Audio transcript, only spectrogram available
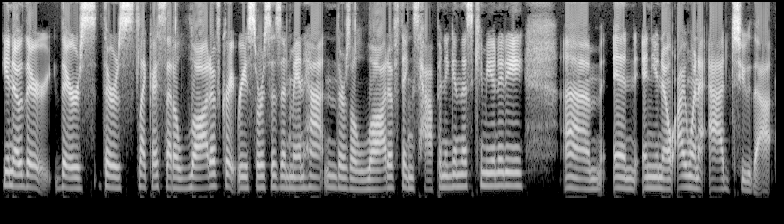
You know there there's there's like I said a lot of great resources in Manhattan. There's a lot of things happening in this community. Um, and and you know I want to add to that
